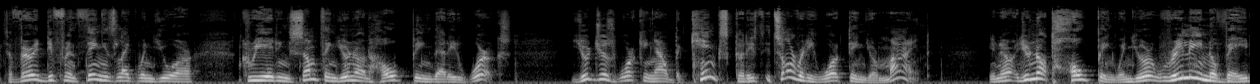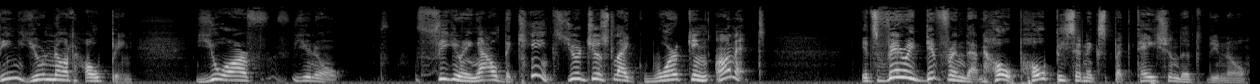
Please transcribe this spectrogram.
It's a very different thing. It's like when you are creating something, you're not hoping that it works. You're just working out the kinks because it's already worked in your mind. You know, you're not hoping. When you're really innovating, you're not hoping you are, you know, figuring out the kinks. You're just like working on it. It's very different than hope. Hope is an expectation that, you know,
